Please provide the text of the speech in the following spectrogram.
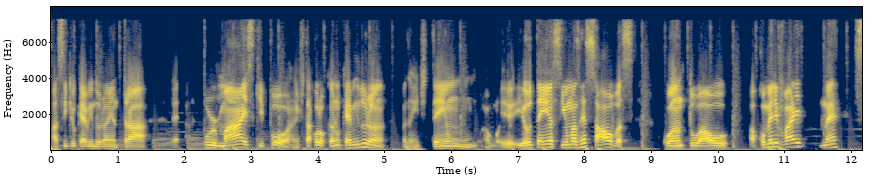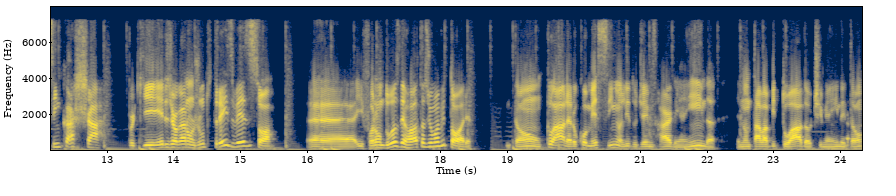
assim que o Kevin Durant entrar é, por mais que, pô, a gente tá colocando o Kevin Durant, mas a gente tem um. Eu tenho, assim, umas ressalvas quanto ao, ao como ele vai, né, se encaixar. Porque eles jogaram juntos três vezes só. É, e foram duas derrotas e uma vitória. Então, claro, era o comecinho ali do James Harden ainda. Ele não estava habituado ao time ainda, então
